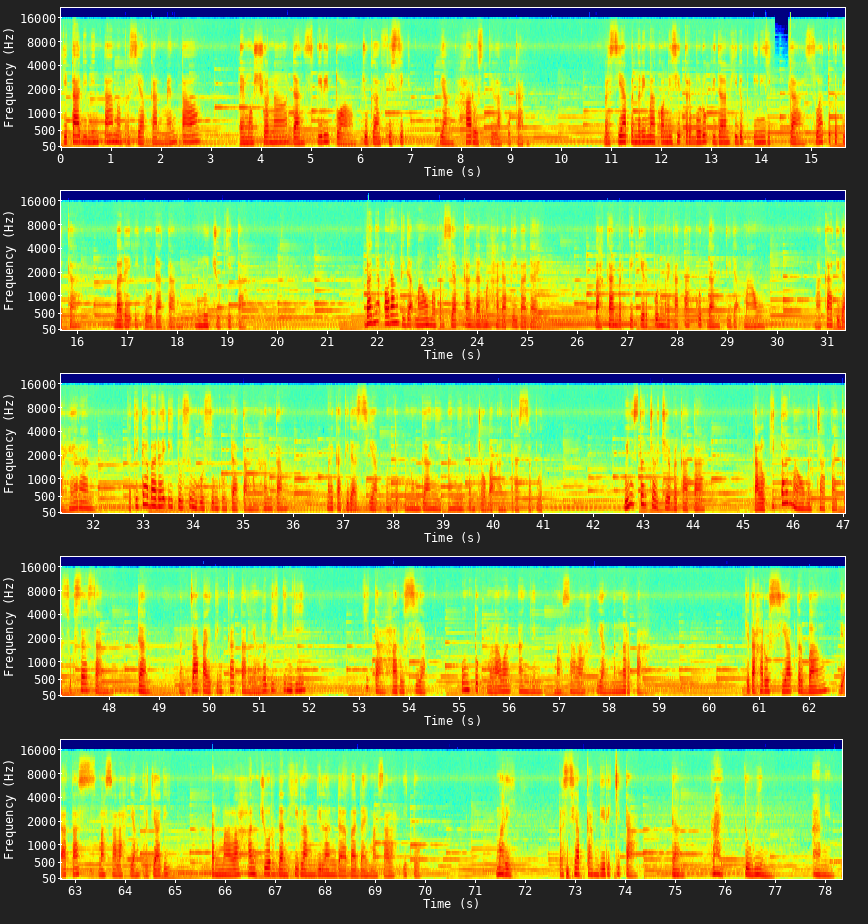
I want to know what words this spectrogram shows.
kita diminta mempersiapkan mental, emosional, dan spiritual, juga fisik yang harus dilakukan. Bersiap menerima kondisi terburuk di dalam hidup ini jika suatu ketika badai itu datang menuju kita. Banyak orang tidak mau mempersiapkan dan menghadapi badai bahkan berpikir pun mereka takut dan tidak mau. Maka tidak heran ketika badai itu sungguh-sungguh datang menghantam, mereka tidak siap untuk menunggangi angin pencobaan tersebut. Winston Churchill berkata, "Kalau kita mau mencapai kesuksesan dan mencapai tingkatan yang lebih tinggi, kita harus siap untuk melawan angin masalah yang menerpa. Kita harus siap terbang di atas masalah yang terjadi, dan malah hancur dan hilang dilanda badai masalah itu. Mari persiapkan diri kita dan ride to win. Amin.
